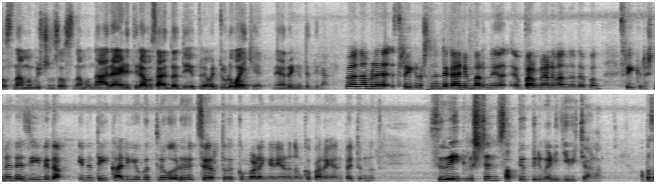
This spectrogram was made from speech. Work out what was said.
സഹസ്രനാമം വിഷ്ണു സഹസ്രനാമം നാരായണത്തിന്റെ അവസാനത്തെ അദ്ദേഹത്തിനെ പറ്റുള്ളൂ വായിക്കാൻ. നേരം കിട്ടത്തില്ല ഇപ്പോൾ നമ്മൾ ശ്രീകൃഷ്ണന്റെ കാര്യം പറഞ്ഞ് പറഞ്ഞാണ് വന്നത്. അപ്പം ശ്രീകൃഷ്ണന്റെ ജീവിതം ഇന്നത്തെ ഈ കലിയുഗത്തിലോട് ചേർത്ത് വെക്കുമ്പോൾ എങ്ങനെയാണ് നമുക്ക് പറയാൻ പറ്റുന്നത്? ശ്രീകൃഷ്ണൻ സത്യത്തിന് വേണ്ടി ജീവിച്ച ആളാണ് അപ്പോൾ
